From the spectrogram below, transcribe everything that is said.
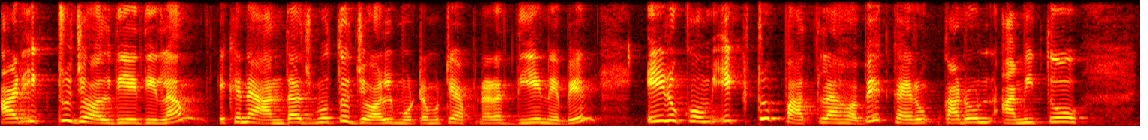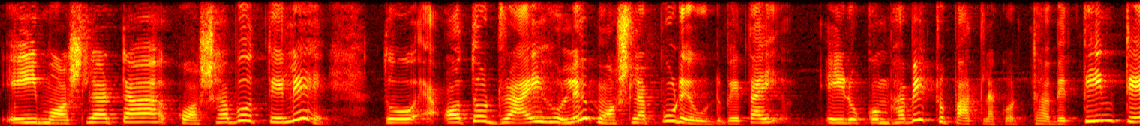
আর একটু জল দিয়ে দিলাম। এখানে আন্দাজ মতো জল মোটামুটি আপনারা দিয়ে নেবেন। এইরকম একটু পাতলা হবে কারণ- আমি তো এই মশলাটা কষাবো তেলে, তো অত ড্রাই হলে মশলা পুড়ে উঠবে। তাই এইরকমভাবে একটু পাতলা করতে হবে। তিনটে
